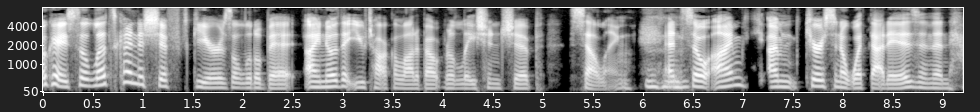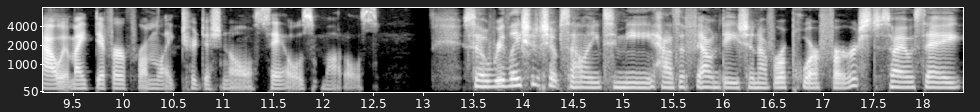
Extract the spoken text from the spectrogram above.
okay, so let's kind of shift gears a little bit. I know that you talk a lot about relationship selling. And Mhm. so I'm I'm curious to know what that is and then how it might differ from like traditional sales models. So relationship selling to me has a foundation of rapport first. So I always say,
